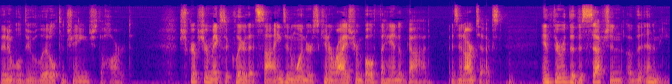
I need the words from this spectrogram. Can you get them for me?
then it will do little to change the heart. Scripture makes it clear that signs and wonders can arise from both the hand of God, as in our text, and through the deception of the enemy,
